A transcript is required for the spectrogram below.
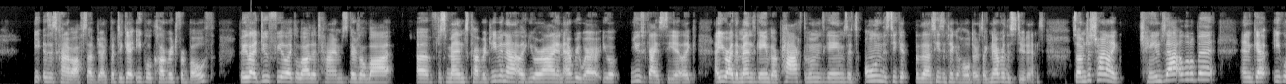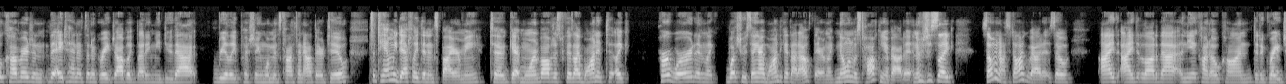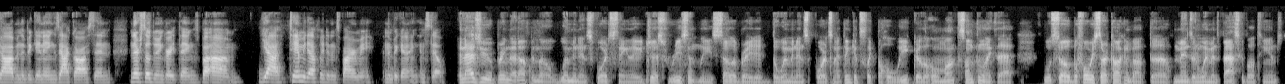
this is kind of off subject, but to get equal coverage for both. Because I do feel like a lot of the times there's a lot of just men's coverage, even at like URI and everywhere. You you guys see it. Like at URI, the men's games are packed, the women's games, it's only the ticket the season ticket holders, like never the students. So I'm just trying to like change that a little bit and get equal coverage. And the A10 has done a great job like letting me do that really pushing women's content out there too. So Tammi definitely did inspire me to get more involved just because I wanted to like her word and like what she was saying, I wanted to get that out there. And like no one was talking about it. And it was just like someone has to talk about it. So I I did a lot of that. Khan Ocon did a great job in the beginning, Zach Austin, and they're still doing great things. But um yeah, Tammi definitely did inspire me in the beginning and still. And as you bring that up in the women in sports thing, they just recently celebrated the women in sports, and I think it's like the whole week or the whole month, something like that. Well, so before we start talking about the men's and women's basketball teams,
